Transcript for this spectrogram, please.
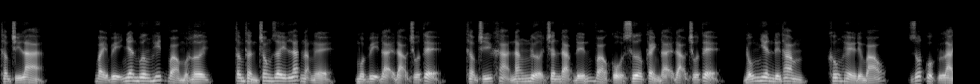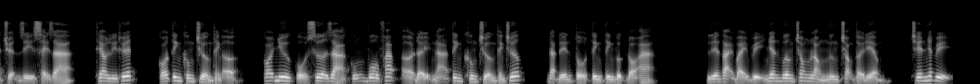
Thậm chí là, bảy vị nhân vương hít vào một hơi, tâm thần trong giây lát nặng nghề một vị đại đạo chúa tể, thậm chí khả năng nửa chân đạp đến vào cổ xưa cảnh đại đạo chúa tể, đống nhiên đến thăm không hề điểm báo, rốt cuộc là chuyện gì xảy ra, theo lý thuyết, có tinh không trường thành ở, coi như cổ xưa giả cũng vô pháp ở đẩy ngã tinh không trường thành trước, đạt đến tổ tinh tinh vực đó a liên tại bảy vị nhân vương trong lòng ngưng trọng thời điểm, trên nhất vị,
